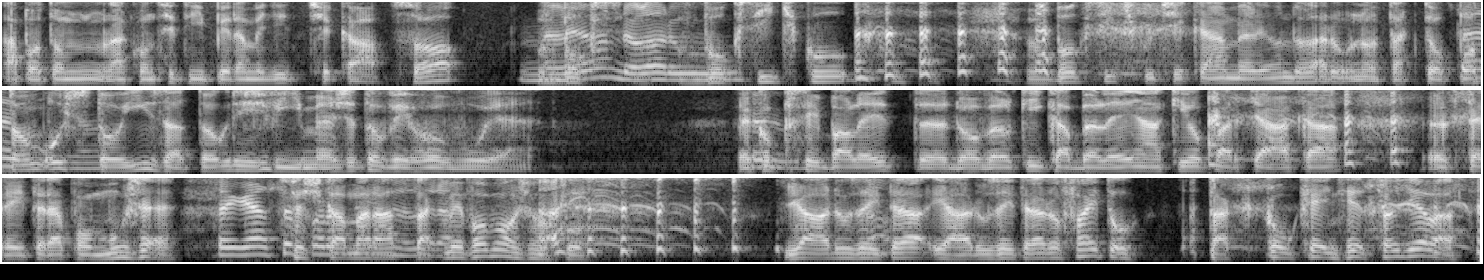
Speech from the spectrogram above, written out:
A potom na konci té pyramidy čeká co? V, Milion dolarů. v boxíčku v boxíčku čeká milion dolarů. No tak to, To potom už no. stojí za to, když víme, že to vyhovuje. Jako přibalit do velký kabely nějakého parťáka, který teda pomůže. Tak já se porozumím kamarád, tak mi pomož. Já jdu, zítra, já jdu zítra do fajtu, tak koukej něco dělat.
